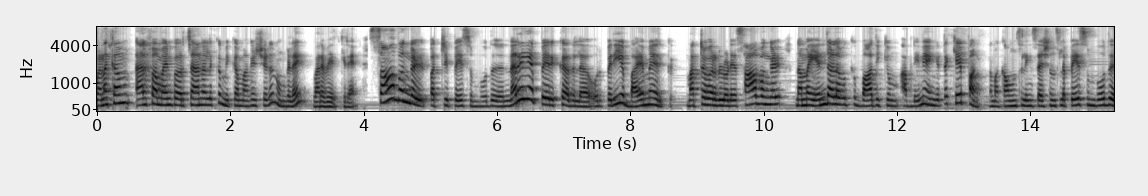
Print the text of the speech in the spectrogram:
வணக்கம். ஆல்ஃபா மைண்ட் பவர் சேனலுக்கு மிக்க மகிழ்ச்சியுடன் உங்களை வரவேற்கிறேன். சாபங்கள் பற்றி பேசும்போது நிறைய பேருக்கு அதில் ஒரு பெரிய பயமே இருக்குது மற்றவர்களுடைய சாபங்கள் நம்ம எந்த அளவுக்கு பாதிக்கும் அப்படின்னு என்கிட்ட கேட்பாங்க. நம்ம கவுன்சிலிங் செஷன்ஸில் பேசும்போது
